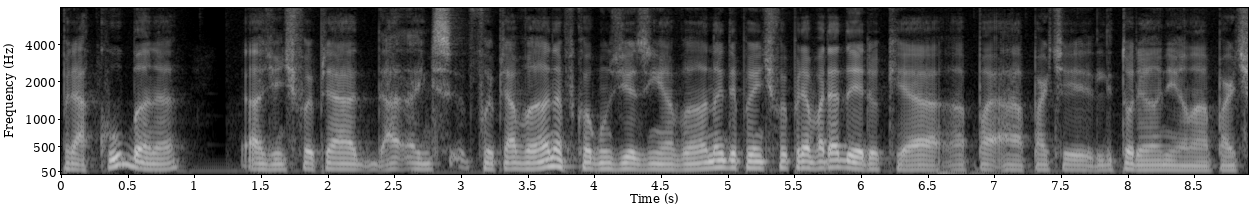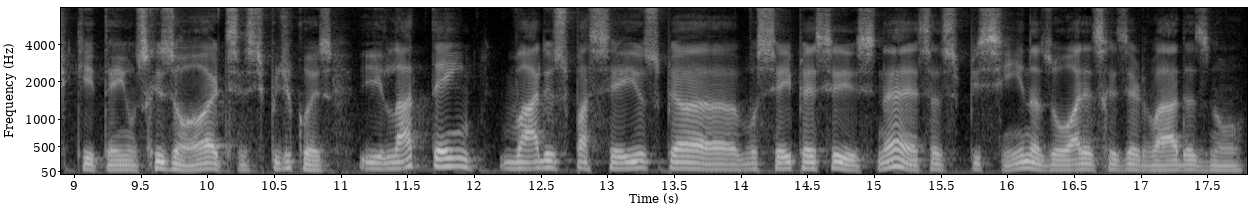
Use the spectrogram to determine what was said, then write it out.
pra Cuba, né? A gente foi pra a gente foi para Havana, ficou alguns dias em Havana e depois a gente foi pra Varadeiro, que é a, a a parte litorânea lá, a parte que tem os resorts, esse tipo de coisa. E lá tem vários passeios pra você ir pra esses, né, essas piscinas ou áreas reservadas no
